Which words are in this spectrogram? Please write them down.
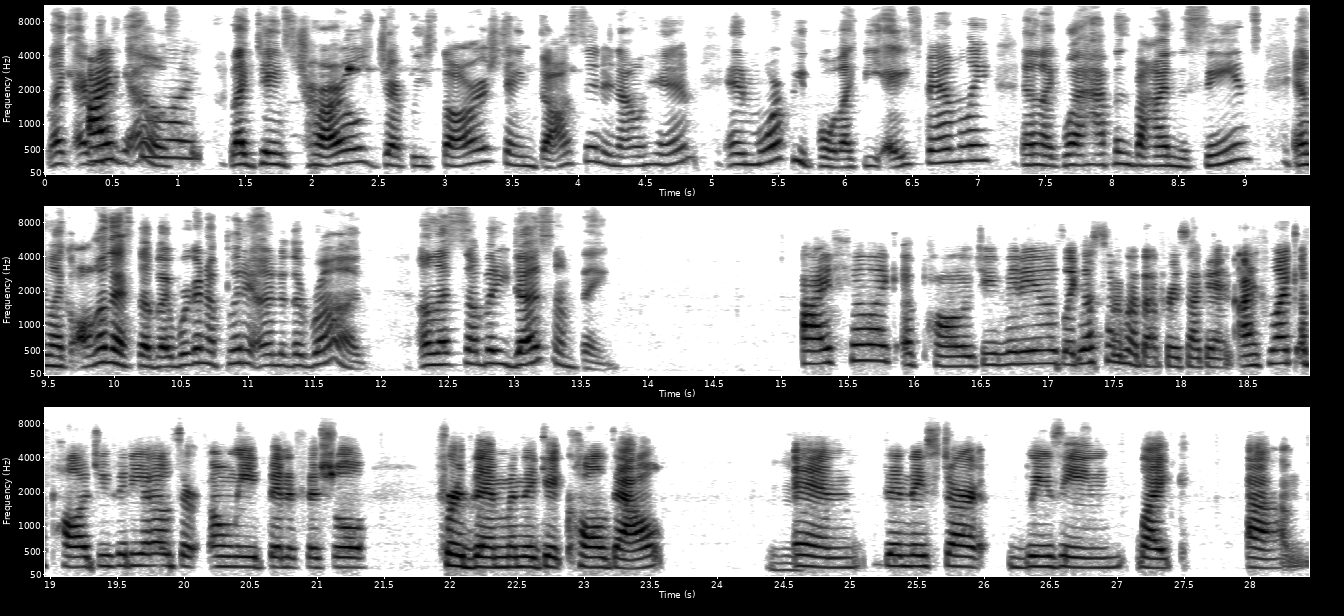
like everything else. like like James Charles, Jeffree Star, Shane Dawson, and now him, and more people like the Ace family, and like what happens behind the scenes, and like all that stuff. Like we're gonna put it under the rug unless somebody does something. I feel like apology videos, like let's talk about that for a second. I feel like apology videos are only beneficial for them when they get called out Mhm. and then they start losing like um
